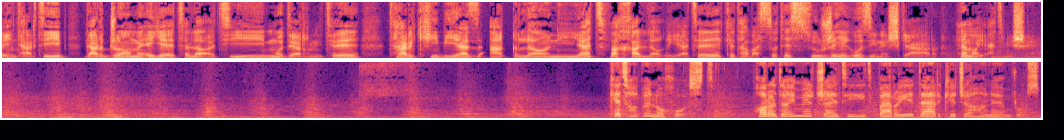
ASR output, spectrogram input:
به این ترتیب در جامعه اطلاعاتی مدرنیته ترکیبی از اقلانیت و خلاقیت که توسط سوژه گزینشگر حمایت میشه. کتاب نخست پارادایم جدید برای درک جهان امروز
